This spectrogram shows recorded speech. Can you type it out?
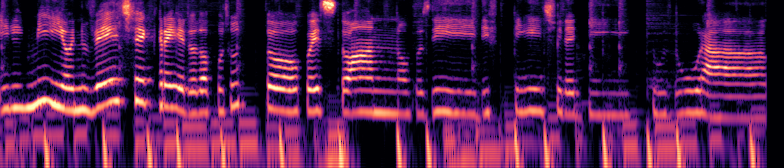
il mio invece, credo, dopo tutto questo anno così difficile di chiusura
